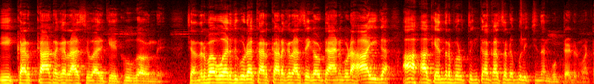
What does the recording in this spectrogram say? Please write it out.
ఈ కర్కాటక రాశి వారికి ఎక్కువగా ఉంది. చంద్రబాబు గారిది కూడా కర్కాటక రాశి కాబట్టి ఆయన కూడా హాయిగా ఆహా కేంద్ర ప్రభుత్వం ఇంకా కాస్త డబ్బులు ఇచ్చింది అనుకుంటాడు అనమాట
